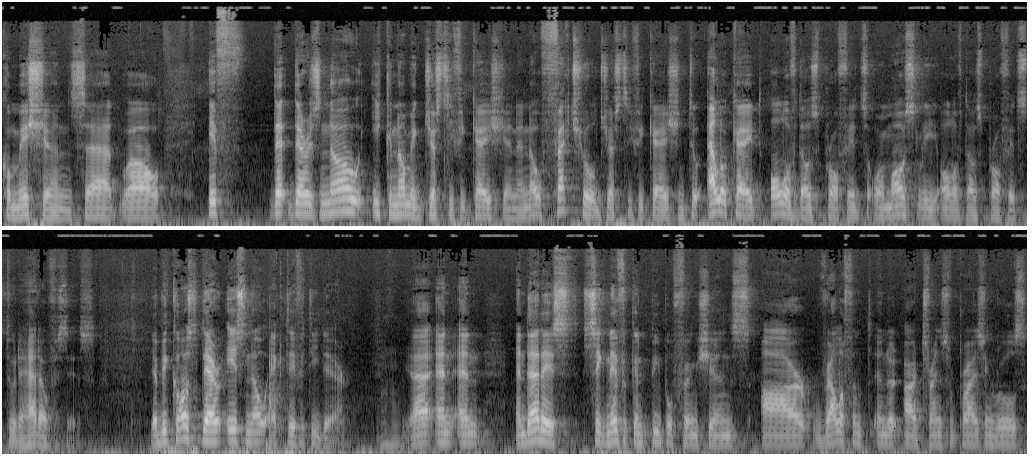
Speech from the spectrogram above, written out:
Commission said, well, if th- there is no economic justification and no factual justification to allocate all of those profits or mostly all of those profits to the head offices, yeah, because there is no activity there, mm-hmm. yeah, and and and that is significant people functions are relevant under our transfer pricing rules.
